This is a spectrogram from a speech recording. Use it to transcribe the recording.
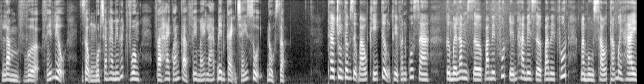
làm vựa phế liệu rộng 120 m2 và hai quán cà phê mái lá bên cạnh cháy rụi đổ dập. Theo Trung tâm Dự báo Khí tượng Thủy văn Quốc gia, từ 15 giờ 30 phút đến 20 giờ 30 phút ngày 6 tháng 12,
